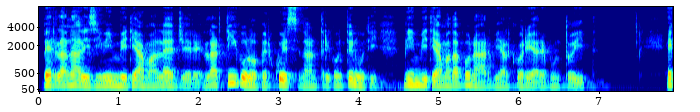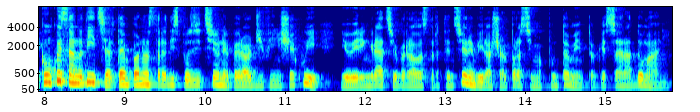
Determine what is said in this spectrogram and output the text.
Per l'analisi vi invitiamo a leggere l'articolo, per questo ed altri contenuti vi invitiamo ad abbonarvi al Corriere.it. E con questa notizia il tempo a nostra disposizione per oggi finisce qui, io vi ringrazio per la vostra attenzione e vi lascio al prossimo appuntamento che sarà domani,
